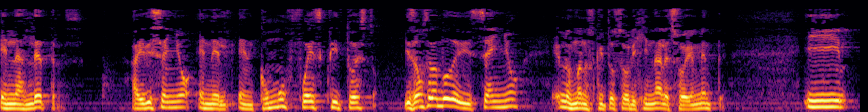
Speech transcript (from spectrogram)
en las letras. Hay diseño en, el, en cómo fue escrito esto. Y estamos hablando de diseño en los manuscritos originales, obviamente. Y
